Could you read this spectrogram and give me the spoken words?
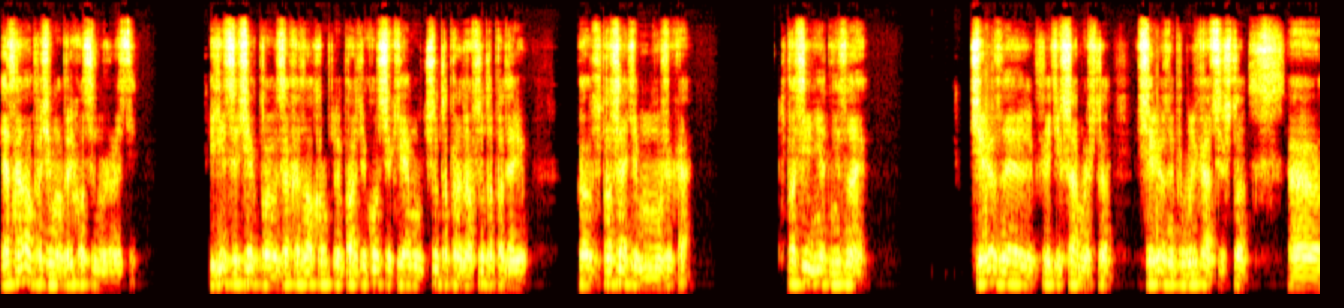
Я сказал, почему абрикосы нужно расти. Единственный человек заказал крупную партию косточек, я ему что-то продал, что-то подарил. Спасайте мужика. Спаси нет, не знаю. Серьезные этих самых, что серьезные публикации, что э,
